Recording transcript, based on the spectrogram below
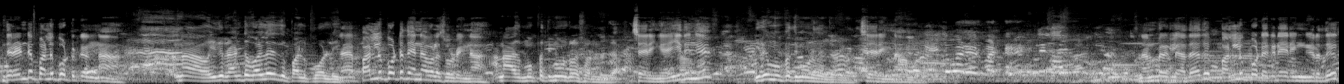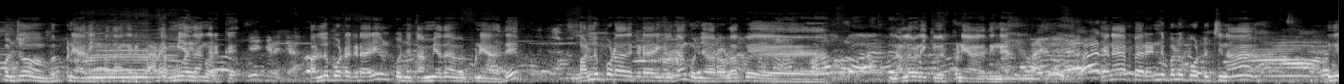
இந்த ரெண்டு பல்லு போட்டிருக்காங்கண்ணா. அண்ணா இது ரெண்டு பல்லு இது பல்லு அஹ் பல்லு போட்டது என்ன விலை சொல்கிறீங்கண்ணா அண்ணா அது முப்பத்தி மூணு ரூபா சொன்னீங்க. சரிங்க. இதுங்க? இது முப்பத்தி மூணு தான் சொன்னீங்க. சரிங்கண்ணா நண்பர்களே அதாவது பல்லு போட்ட கிடாரிங்கிறது கொஞ்சம் விற்பனை அதிகமாக தாங்க இருக்கு. கம்மியாக தாங்க இருக்கு. பல்லு போட்ட கிடாரிகள் கொஞ்சம் கம்மியாக தான் விற்பனை ஆகுது. பல்லு போடாத கிடாரிகள் தான் கொஞ்சம் ஓரளவுக்கு நல்ல விலைக்கு விற்பனை ஆகுதுங்க. ஏன்னா இப்போ ரெண்டு பல்லு போட்டுச்சுன்னா இது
